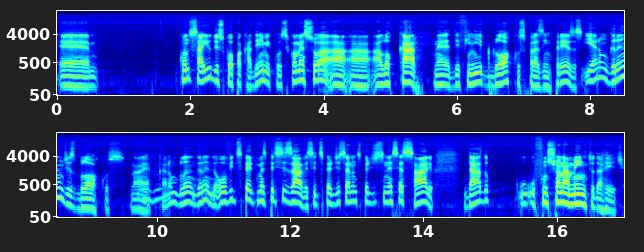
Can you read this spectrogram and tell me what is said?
É, quando saiu do escopo acadêmico, se começou a, a, a alocar, né, definir blocos para as empresas, e eram grandes blocos na uhum. época. Eram grandes, houve desperdício, mas precisava. Esse desperdício era um desperdício necessário, dado o, o funcionamento da rede.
